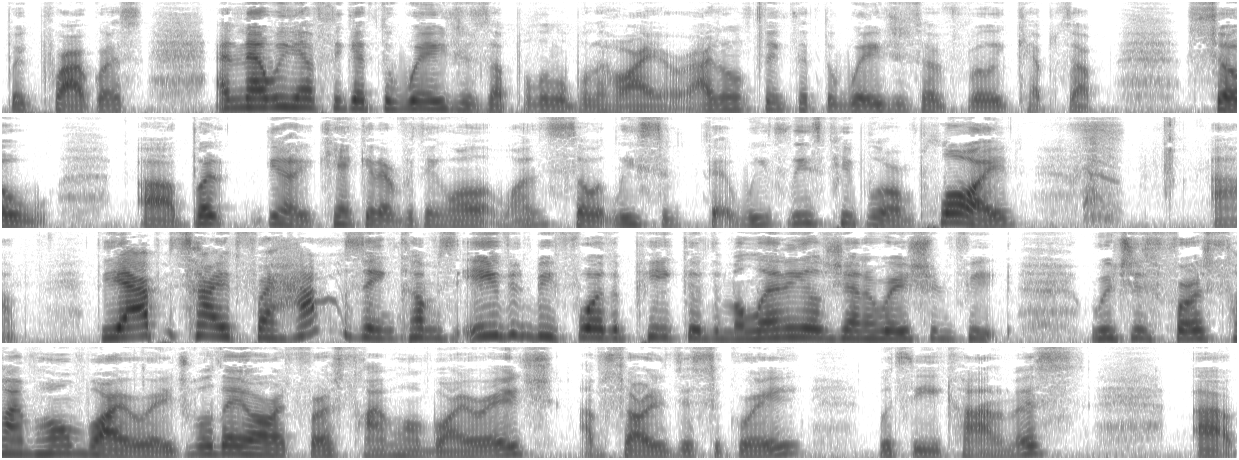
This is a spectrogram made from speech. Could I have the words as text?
big progress. And now we have to get the wages up a little bit higher. I don't think that the wages have really kept up. So, uh, but you know, you can't get everything all at once. So at least at least people are employed. Um, the appetite for housing comes even before the peak of the millennial generation fe- reaches first-time home buyer age. Well, they are at first-time home buyer age. I'm sorry to disagree with the economists. Uh,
